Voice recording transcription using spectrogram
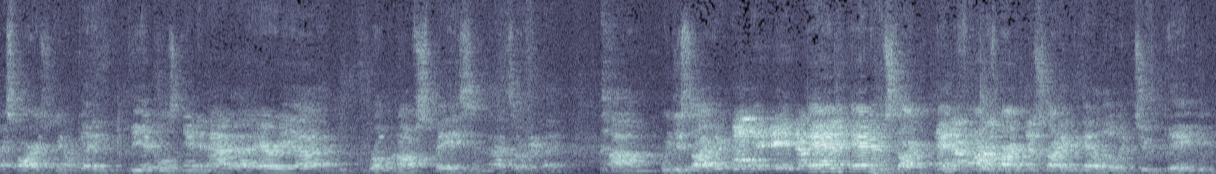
as far as, you know, getting vehicles in and out of that area and roping off space and that sort of thing. Um, We it- Well, and, and it was start, and the farmer's market was starting to get a little bit too big,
